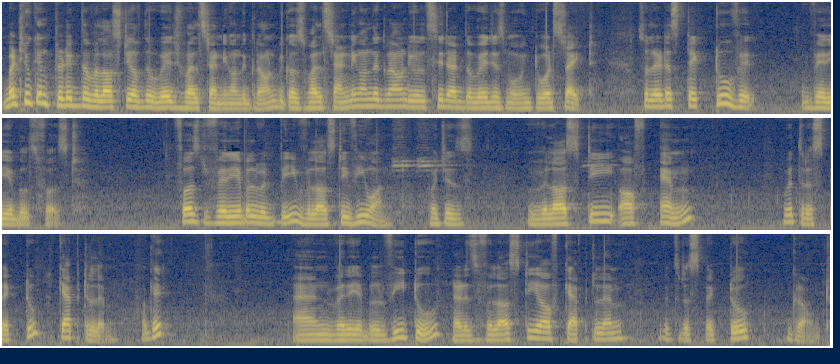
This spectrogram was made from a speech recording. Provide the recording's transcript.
but you can predict the velocity of the wedge while standing on the ground because while standing on the ground you will see that the wedge is moving towards right. So let us take two variables first. First variable will be velocity v1 which is velocity of m with respect to capital M okay? And variable v2 that is velocity of capital M with respect to ground.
